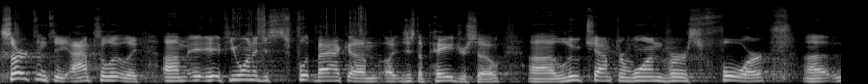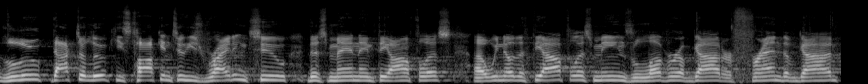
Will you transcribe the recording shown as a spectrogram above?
Certainty, absolutely. Um, if you want to just flip back um, uh, just a page or so, uh, Luke chapter 1, verse 4. Uh, Luke, Dr. Luke, he's talking to, he's writing to this man named Theophilus. Uh, we know that Theophilus means lover of God or friend of God.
